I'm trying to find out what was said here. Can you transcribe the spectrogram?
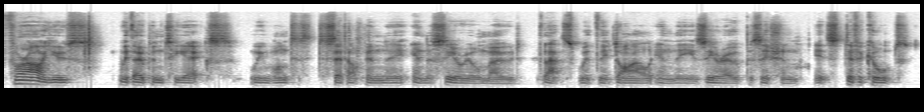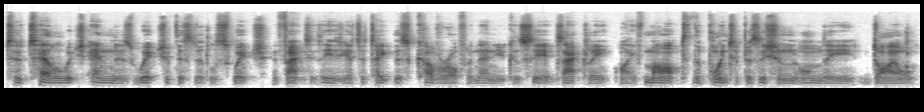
for our use with OpenTX, we want to set up in the in the serial mode. That's with the dial in the zero position. It's difficult to tell which end is which of this little switch. In fact, it's easier to take this cover off and then you can see exactly I've marked the pointer position on the dial.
